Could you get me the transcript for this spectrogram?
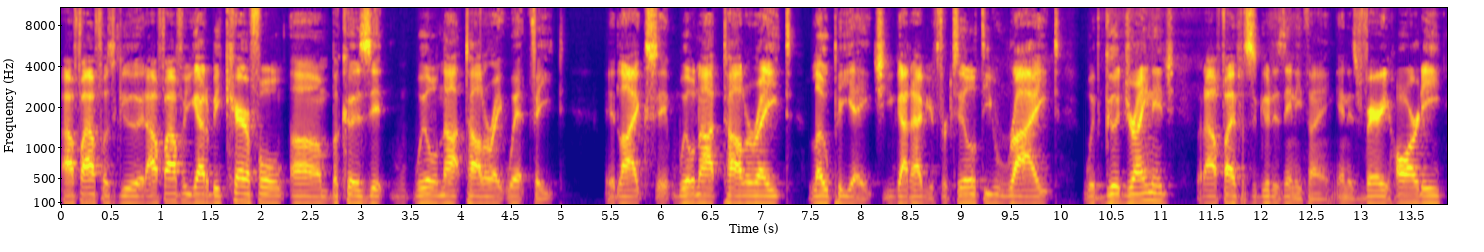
Alfalfa is good. Alfalfa, you got to be careful um, because it will not tolerate wet feet. It likes it will not tolerate low pH. You got to have your fertility right with good drainage. But alfalfa is as good as anything, and it's very hardy,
